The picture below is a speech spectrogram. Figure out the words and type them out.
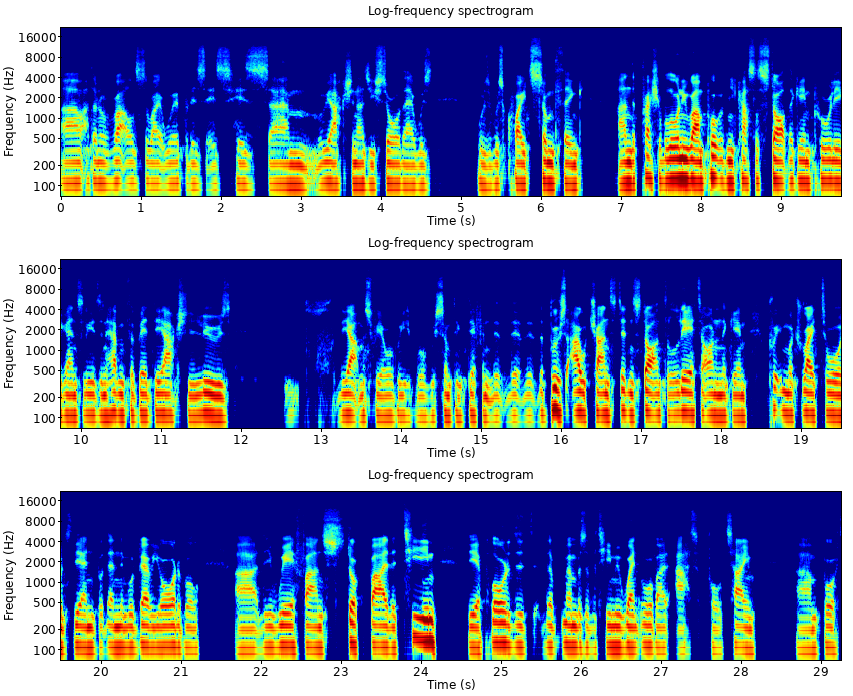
uh, I don't know if rattles the right word, but his his, his um, reaction, as you saw there, was was was quite something. And the pressure will only ramp up if Newcastle start the game poorly against Leeds, and heaven forbid they actually lose. The atmosphere will be will be something different. The, the, the Bruce out chance didn't start until later on in the game, pretty much right towards the end, but then they were very audible. Uh, the away fans stuck by the team they applauded the members of the team who went over at full time. Um, but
